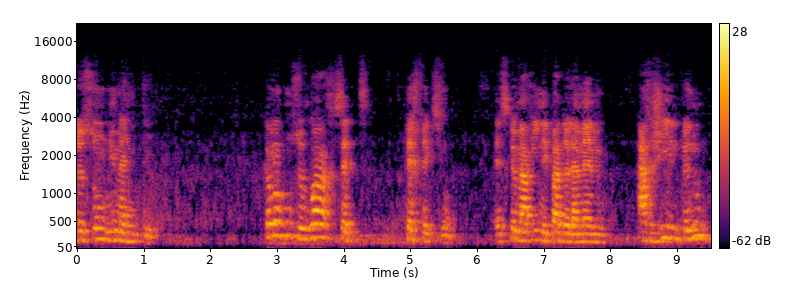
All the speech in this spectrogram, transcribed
de son humanité. Comment concevoir cette perfection? Est-ce que Marie n'est pas de la même argile que nous?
